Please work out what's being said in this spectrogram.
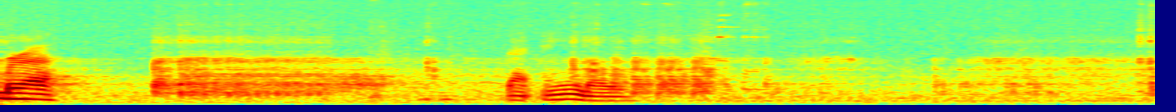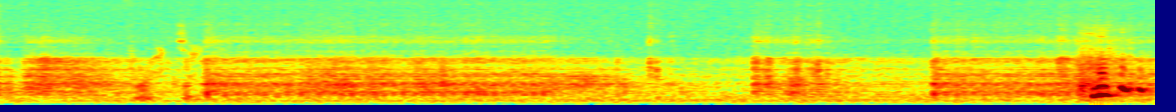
Bruh. That angle. Blackjack.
